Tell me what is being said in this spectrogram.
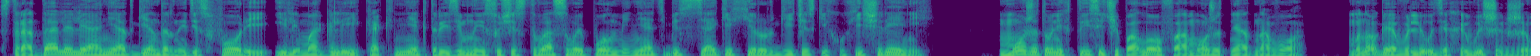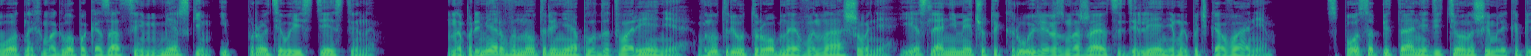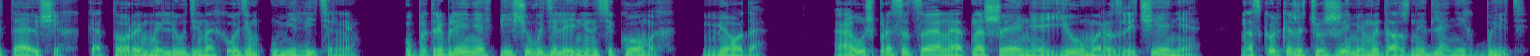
Страдали ли они от гендерной дисфории или могли, как некоторые земные существа, свой пол менять без всяких хирургических ухищрений? Может, у них тысячи полов, а может, ни одного. Многое в людях и высших животных могло показаться им мерзким и противоестественным. Например, внутреннее оплодотворение, внутриутробное вынашивание, если они мечут икру или размножаются делением и почкованием. Способ питания детенышей млекопитающих, который мы, люди, находим умилительным. Употребление в пищу выделений насекомых, меда. А уж про социальные отношения, юмор, развлечения. Насколько же чужими мы должны для них быть?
